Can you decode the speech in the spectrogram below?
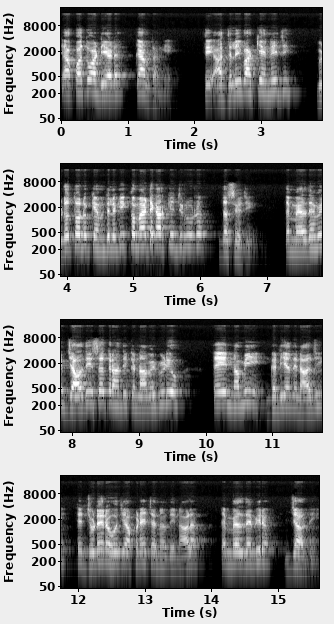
ਤੇ ਆਪਾਂ ਤੁਹਾਡੀ ਐਡ ਕਰ ਦਾਂਗੇ। ਤੇ ਅੱਜ ਲਈ ਬਾਕੀ ਇੰਨੇ ਜੀ। ਵੀਡੀਓ ਤੁਹਾਨੂੰ ਕਿਵੇਂ ਦੀ ਲੱਗੀ ਕਮੈਂਟ ਕਰਕੇ ਜਰੂਰ ਦੱਸਿਓ ਜੀ। ਤੇ ਮਿਲਦੇ ਹਾਂ ਵੀ ਜਲਦੀ ਇਸੇ ਤਰ੍ਹਾਂ ਦੀ ਇੱਕ ਨਵੀਂ ਵੀਡੀਓ ਤੇ ਨਵੀਂ ਗੱਡੀਆਂ ਦੇ ਨਾਲ ਜੀ। ਤੇ ਜੁੜੇ ਰਹੋ ਜੀ ਆਪਣੇ ਚੈਨਲ ਦੇ ਨਾਲ। ਤੇ ਮਿਲਦੇ ਵੀਰ ਜਲਦੀ।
